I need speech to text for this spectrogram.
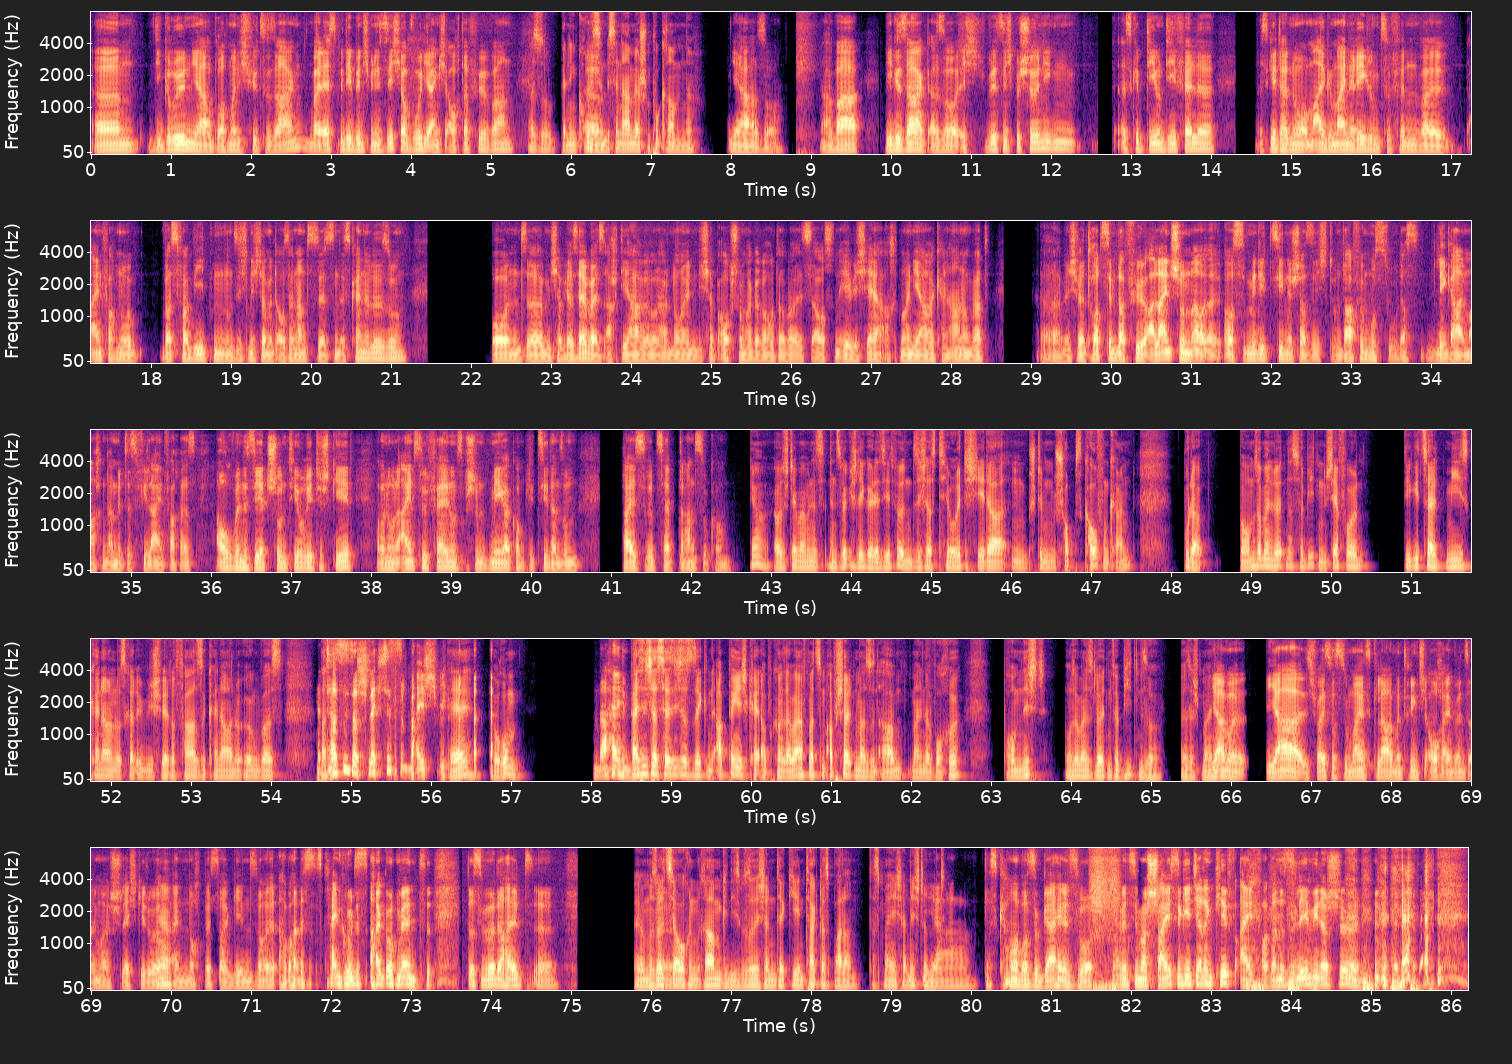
Ähm, die Grünen, ja, braucht man nicht viel zu sagen. Bei der SPD bin ich mir nicht sicher, obwohl die eigentlich auch dafür waren. Also bei den Grünen Ähm, ist der Name ja schon Programm, ne? Ja, so. Aber wie gesagt, also ich will es nicht beschönigen. Es gibt die und die Fälle. Es geht halt nur um allgemeine Regelungen zu finden, weil einfach nur was verbieten und sich nicht damit auseinanderzusetzen, ist keine Lösung. Und ähm, ich habe ja selber jetzt acht Jahre oder neun, ich habe auch schon mal geraucht, aber ist ja auch schon ewig her, acht, neun Jahre, keine Ahnung was. Ähm, ich wäre trotzdem dafür, allein schon au- aus medizinischer Sicht. Und dafür musst du das legal machen, damit es viel einfacher ist. Auch wenn es jetzt schon theoretisch geht, aber nur in Einzelfällen und es ist bestimmt mega kompliziert, an so ein scheiß Rezept dran zu kommen. Ja, also stell dir mal, wenn es, wenn es wirklich legalisiert wird und sich das theoretisch jeder in bestimmten Shops kaufen kann, Bruder, warum soll man den Leuten das verbieten? Stell dir vor, dir geht's halt mies, keine Ahnung, du hast gerade irgendwie eine schwere Phase, keine Ahnung, irgendwas. Was? Das ist das schlechteste Beispiel. Hä? Warum? Nein. Heißt nicht, dass heißt nicht, dass du direkt in Abhängigkeit abkommst, aber einfach mal zum Abschalten mal so einen Abend, mal in der Woche. Warum nicht? Warum soll man das Leuten verbieten so? Weißt du, ich meine? Ja, aber ja, ich weiß, was du meinst. Klar, man trinkt sich auch ein, wenn es einmal schlecht geht oder Ja. einem noch besser gehen soll. Aber das ist kein gutes Argument. Das würde halt, äh, Äh, man soll es Äh. ja auch im Rahmen genießen. Man soll nicht dann direkt jeden Tag das ballern. Das meine ich ja nicht damit. ja, das kam aber so geil. So, ja, wenn es dir mal scheiße geht, ja, dann kiff einfach. Dann ist das Leben wieder schön.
